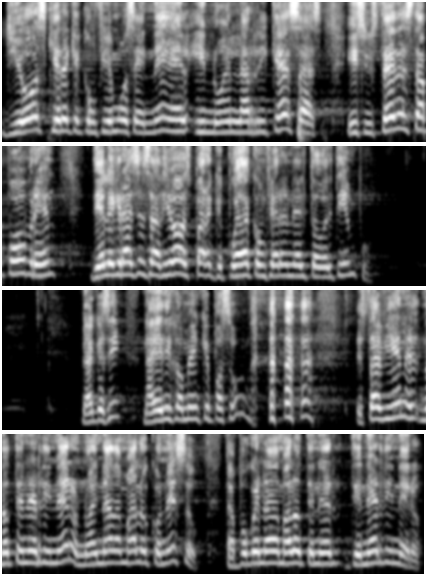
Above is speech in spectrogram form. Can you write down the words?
Dios quiere que confiemos en Él y no en las riquezas. Y si usted está pobre, déle gracias a Dios para que pueda confiar en Él todo el tiempo. ¿Verdad que sí? Nadie dijo amén, ¿qué pasó? Está bien no tener dinero, no hay nada malo con eso. Tampoco hay nada malo tener, tener dinero.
